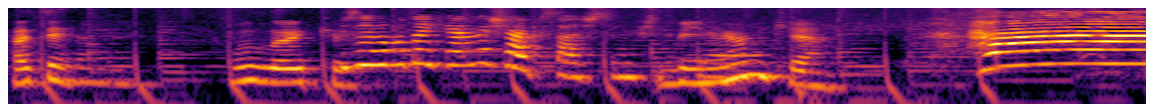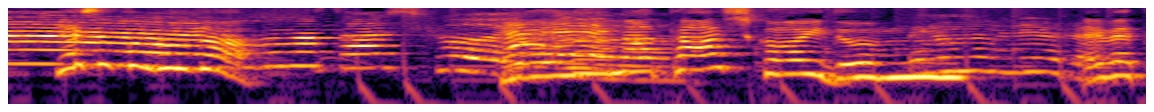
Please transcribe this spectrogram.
Hadi. Bul öykü. Biz arabadayken ne şarkısı açtırmıştık Bilmiyorum ki. Ha, Yaşasın burada. Yoluna taş koy. Yoluna taş koydum. Ben onu biliyorum. Evet,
